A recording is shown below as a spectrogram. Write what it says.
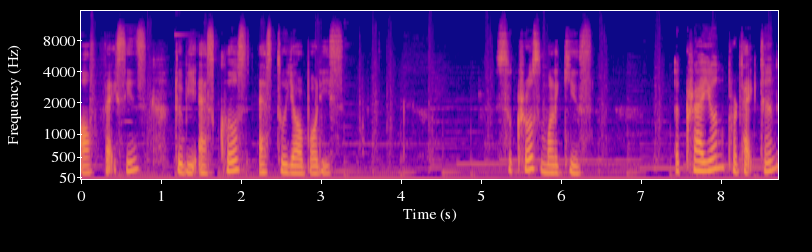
of vaccines to be as close as to your body's. Sucrose molecules a cryoprotectant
